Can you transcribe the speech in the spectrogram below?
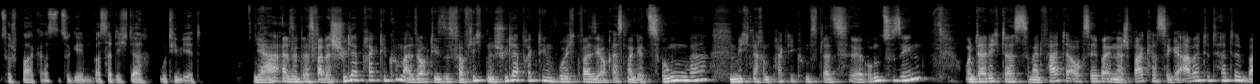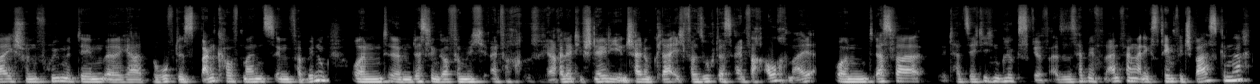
zur Sparkasse zu gehen? Was hat dich da motiviert? Ja, also das war das Schülerpraktikum, also auch dieses verpflichtende Schülerpraktikum, wo ich quasi auch erstmal gezwungen war, mich nach einem Praktikumsplatz äh, umzusehen. Und dadurch, dass mein Vater auch selber in der Sparkasse gearbeitet hatte, war ich schon früh mit dem äh, ja, Beruf des Bankkaufmanns in Verbindung. Und ähm, deswegen war für mich einfach ja, relativ schnell die Entscheidung klar, ich versuche das einfach auch mal. Und das war tatsächlich ein Glücksgriff. Also das hat mir von Anfang an extrem viel Spaß gemacht.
